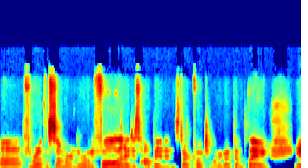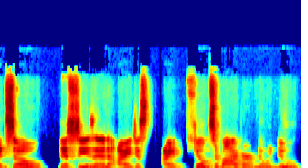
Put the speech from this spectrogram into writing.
uh, throughout the summer and the early fall, and I just hop in and start coaching when I got done playing. And so this season, I just I filmed Survivor. No one knew.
